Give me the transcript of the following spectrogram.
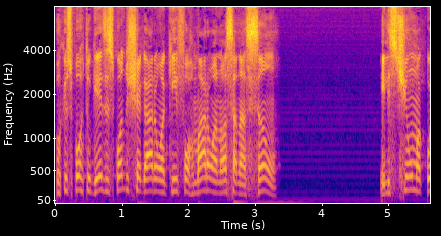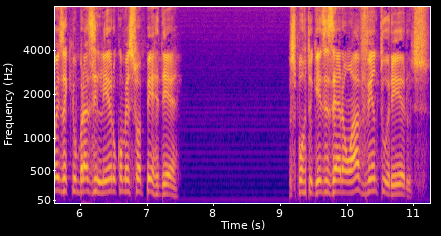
porque os portugueses, quando chegaram aqui e formaram a nossa nação, eles tinham uma coisa que o brasileiro começou a perder. Os portugueses eram aventureiros.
